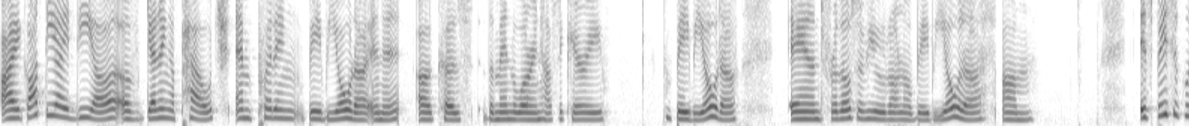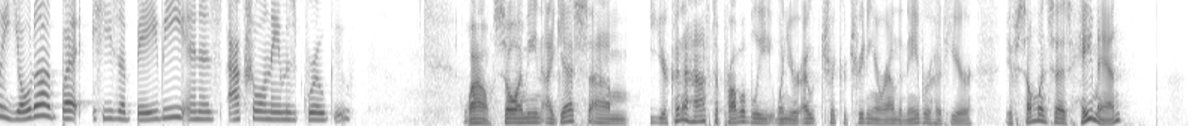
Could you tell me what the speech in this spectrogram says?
I got the idea of getting a pouch and putting Baby Yoda in it, because uh, the Mandalorian has to carry Baby Yoda. And for those of you who don't know Baby Yoda, um, it's basically Yoda, but he's a baby, and his actual name is Grogu. Wow. So, I mean, I guess um, you're going to have to probably, when you're out trick or treating around the neighborhood here, if someone says, hey, man,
